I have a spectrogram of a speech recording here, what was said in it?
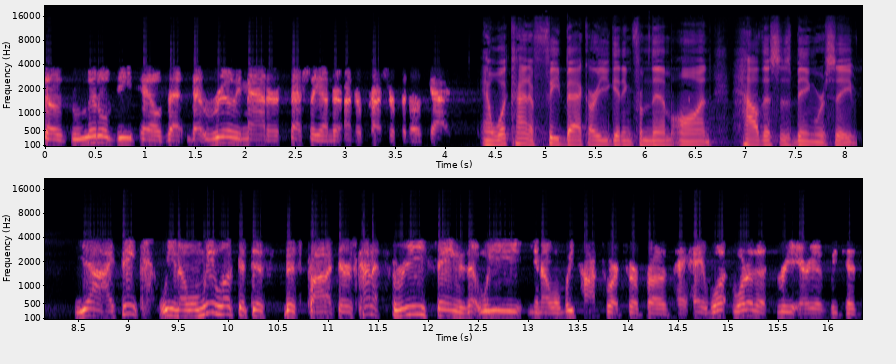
those little details that, that really matter, especially under, under pressure for those guys. And what kind of feedback are you getting from them on how this is being received? Yeah, I think you know when we looked at this this product, there's kind of three things that we you know when we talk to our tour pros, hey, hey, what what are the three areas we could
